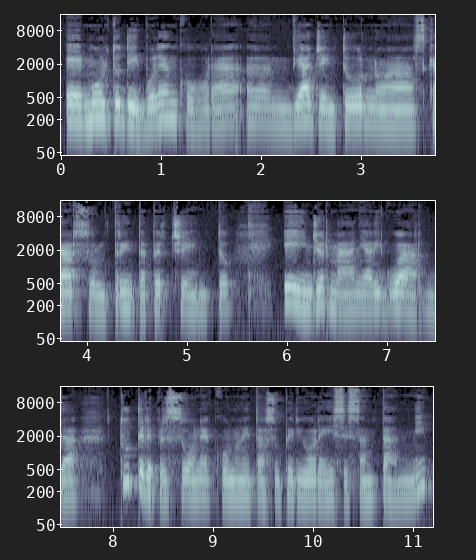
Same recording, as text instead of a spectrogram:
è molto debole ancora, ehm, viaggia intorno a scarso il 30% e in Germania riguarda tutte le persone con un'età superiore ai 60 anni,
